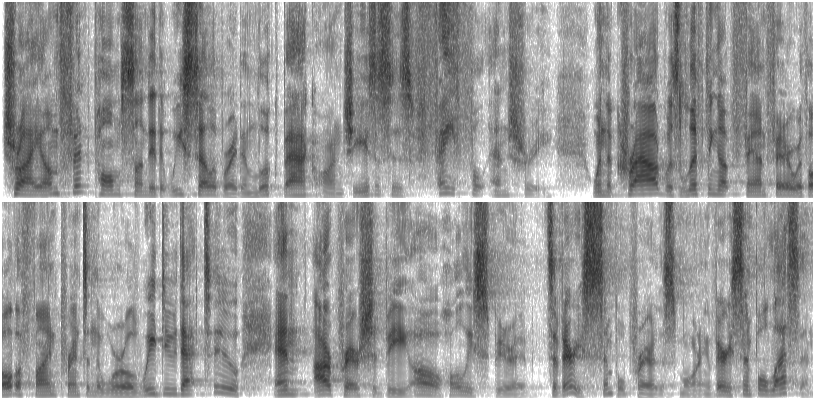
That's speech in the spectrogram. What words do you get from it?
triumphant Palm Sunday that we celebrate and look back on Jesus' faithful entry when the crowd was lifting up fanfare with all the fine print in the world, we do that too. And our prayer should be, Oh, Holy Spirit. It's a very simple prayer this morning, a very simple lesson.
